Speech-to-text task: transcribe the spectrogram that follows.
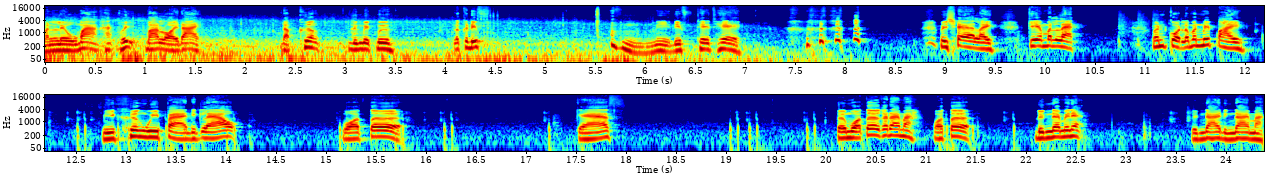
มันเร็วมากฮะ เฮ้ย บ้านลอยได้ ดับเครื่อง ดึงเบรกมือ แล้วก็ดิฟ นี่ดิฟเท่ๆ ไม่ใช่อะไร เกมมันแหลก มันกดแล้วมันไม่ไป มีเครื่อง V8 อีกแล้ว วอเตอร์แก๊สเติมวอเตอร์ก็ได้มาวอเตอร์ดึงได้ไหมเนี่ย ดึงได้ดึงได้มา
